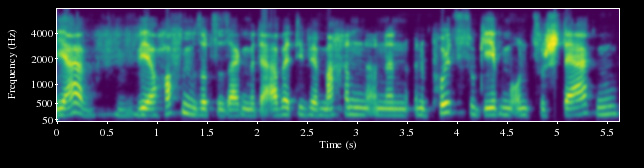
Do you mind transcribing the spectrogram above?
ja, wir hoffen sozusagen mit der Arbeit, die wir machen, einen, einen Impuls zu geben und zu stärken,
